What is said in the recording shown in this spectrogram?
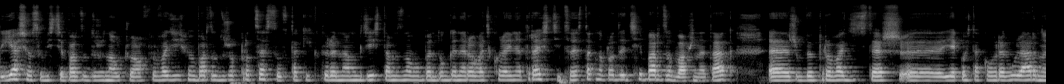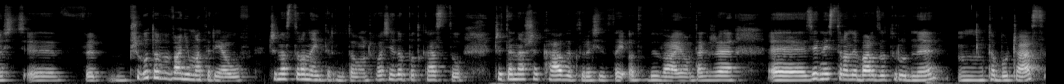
Ja się osobiście bardzo dużo nauczyłam. Wprowadziliśmy bardzo dużo procesów, takich, które nam gdzieś tam znowu będą generować kolejne treści, co jest tak naprawdę dzisiaj bardzo ważne, tak? E, żeby prowadzić też jakąś taką regularność w przygotowywaniu materiałów, czy na stronę internetową, czy właśnie do podcastu, czy te nasze kawy, które się tutaj odbywają. Także z jednej strony bardzo trudny mm, to był czas,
